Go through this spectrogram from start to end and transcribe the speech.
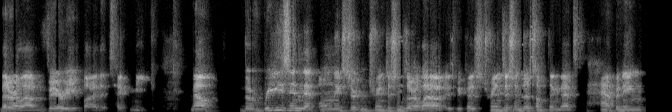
that are allowed vary by the technique. Now, the reason that only certain transitions are allowed is because transitions are something that's happening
